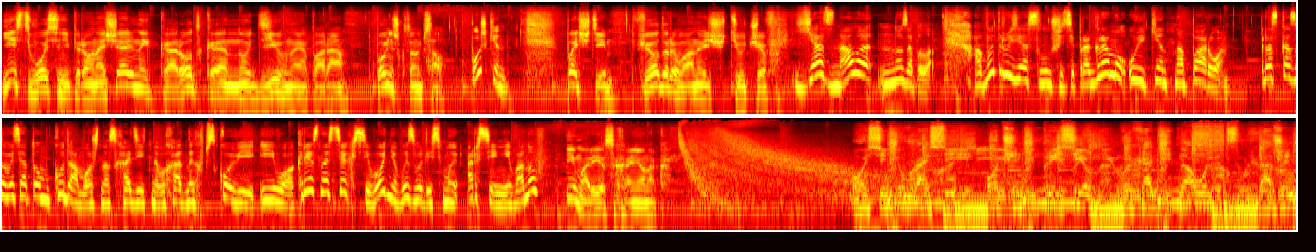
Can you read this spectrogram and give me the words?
Есть в осени первоначальной, короткая, но дивная пора. Помнишь, кто написал? Пушкин? Почти. Федор Иванович Тютчев. Я знала, но забыла. А вы, друзья, слушайте программу «Уикенд на пару». Рассказывать о том, куда можно сходить на выходных в Пскове и его окрестностях, сегодня вызвались мы, Арсений Иванов и Мария Саханенок. Осенью в России очень депрессивно. Выходить на улицу, даже не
